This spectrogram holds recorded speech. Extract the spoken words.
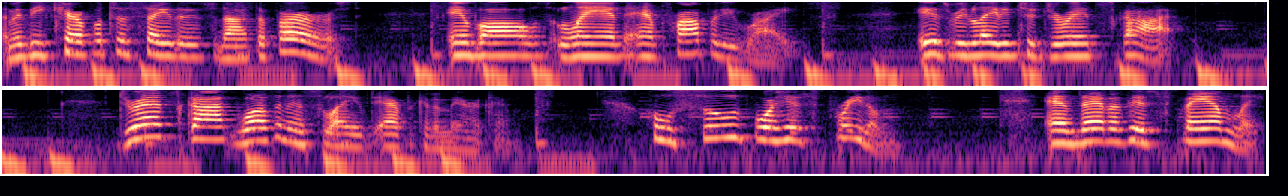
Let me be careful to say that it's not the first. Involves land and property rights. Is related to Dred Scott. Dred Scott was an enslaved African American who sued for his freedom and that of his family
